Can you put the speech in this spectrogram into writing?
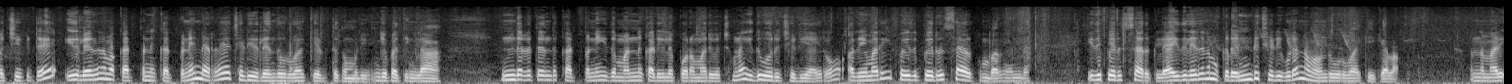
வச்சுக்கிட்டு இதுலேருந்து நம்ம கட் பண்ணி கட் பண்ணி நிறைய செடி இதுலேருந்து உருவாக்கி எடுத்துக்க முடியும். இங்கே பார்த்தீங்களா இந்த இடத்துலேருந்து கட் பண்ணி இதை மண்ணு கடியில் போகிற மாதிரி வச்சோம்னா இது ஒரு செடி ஆயிரும். அதே மாதிரி இப்போ இது பெருசாக இருக்கும் பாருங்கள் இந்த இது பெருசாக இருக்கு இல்லையா? இதுலேருந்து நமக்கு ரெண்டு செடி கூட நம்ம வந்து உருவாக்கிக்கலாம். அந்த மாதிரி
